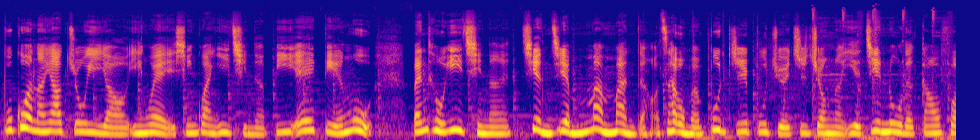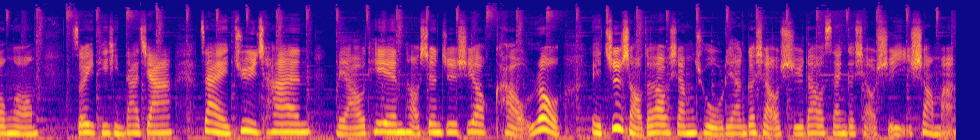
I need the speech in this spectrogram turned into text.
不过呢，要注意哦，因为新冠疫情的 BA. 点五本土疫情呢，渐渐慢慢的哈，在我们不知不觉之中呢，也进入了高峰哦。所以提醒大家，在聚餐、聊天，好，甚至是要烤肉，诶，至少都要相处两个小时到三个小时以上嘛，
